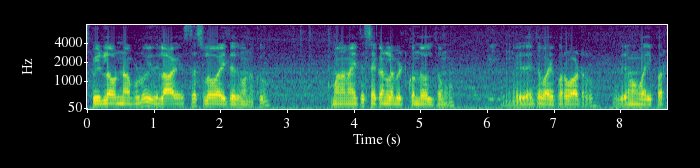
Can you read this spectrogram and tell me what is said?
స్పీడ్లో ఉన్నప్పుడు ఇది లాగేస్తే స్లో అవుతుంది మనకు. మనమైతే సెకండ్లో పెట్టుకొని తోలుతాము. ఇదైతే వైపర్ వాటర్ ఇదేమో వైపర్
